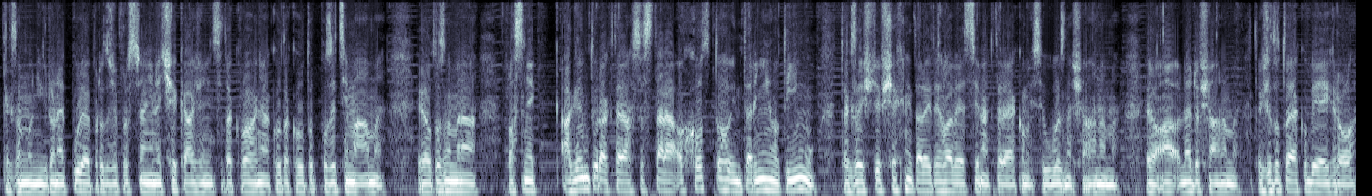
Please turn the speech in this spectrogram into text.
tak za mnou nikdo nepůjde, protože prostě ani nečeká, že něco takového, nějakou takovou pozici máme. Jo, to znamená vlastně agentura, která se stará o chod toho interního týmu, tak zajišťuje všechny tady tyhle věci, na které jako my si vůbec nešáhneme jo, a nedošáhneme. Takže toto je jakoby jejich role.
